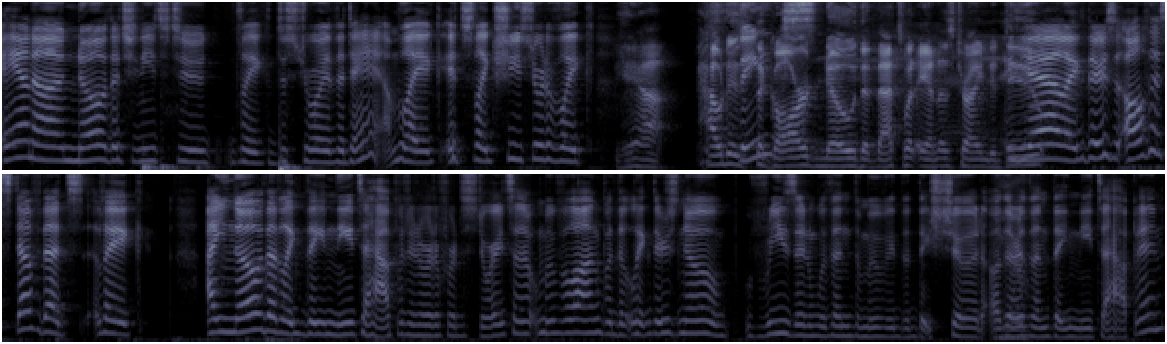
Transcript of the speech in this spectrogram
Anna know that she needs to like destroy the dam? Like, it's like she's sort of like. Yeah. How does the guard know that that's what Anna's trying to do? Yeah, like there's all this stuff that's like I know that like they need to happen in order for the story to move along, but that, like there's no reason within the movie that they should other Yeah. than they need to happen.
